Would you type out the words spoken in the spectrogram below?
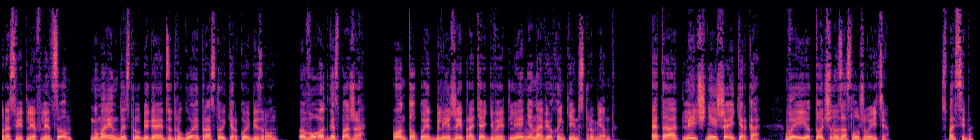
Просветлев лицом, Гумалин быстро убегает за другой, простой киркой без рун. «Вот, госпожа!» Он топает ближе и протягивает Лене навехонький инструмент. «Это отличнейшая кирка! Вы ее точно заслуживаете!» «Спасибо», —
